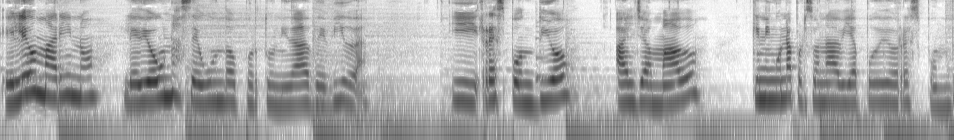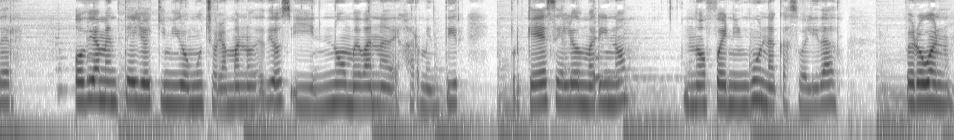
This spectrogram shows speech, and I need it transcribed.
El león marino le dio una segunda oportunidad de vida y respondió al llamado que ninguna persona había podido responder. Obviamente yo aquí miro mucho la mano de Dios y no me van a dejar mentir, porque ese león marino no fue ninguna casualidad. Pero bueno,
